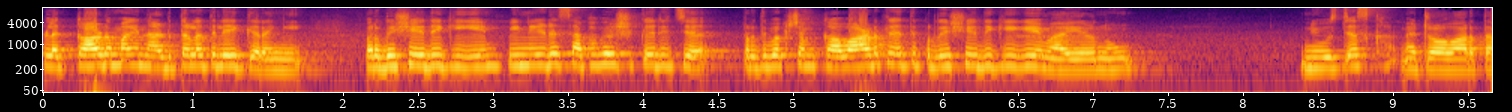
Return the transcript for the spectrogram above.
പ്ലക്കാർഡുമായി നടുത്തളത്തിലേക്ക് ഇറങ്ങി പ്രതിഷേധിക്കുകയും പിന്നീട് സഭ ബഹിഷ്കരിച്ച് പ്രതിപക്ഷം കവാടത്തിലെത്തി പ്രതിഷേധിക്കുകയുമായിരുന്നു. ന്യൂസ് ഡെസ്ക് മെട്രോ വാർത്ത.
